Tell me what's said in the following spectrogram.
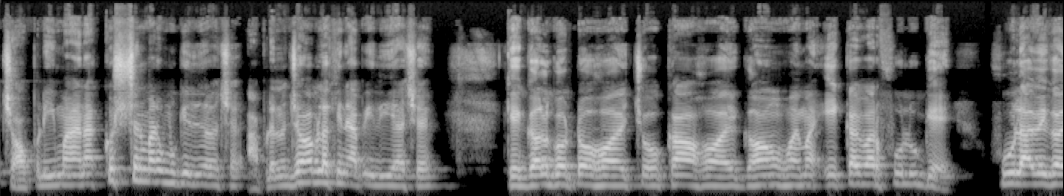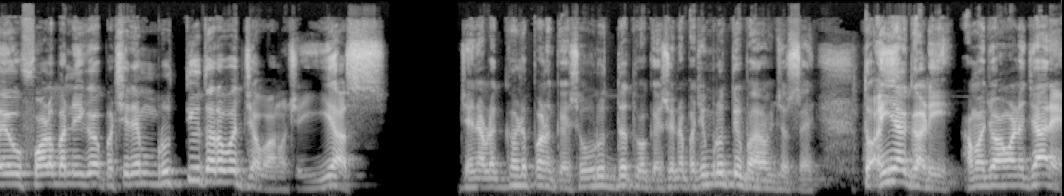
ચોપડીમાં એના ક્વેશ્ચન માર્ક મૂકી દીધો છે. આપણે જવાબ લખીને આપી દીધા છે કે ગલગોટો હોય, ચોખા હોય, ઘઉં હોય, એમાં એક જ વાર ફૂલ ઉગે. ફૂલ આવી ગયું, ફળ બની ગયું, પછી એને મૃત્યુ તરફ જ જવાનું છે. યસ જેને આપણે ગઢપણ કહીશું, વૃદ્ધત્વ કહીશું અને પછી મૃત્યુ તરફ જશે. તો અહીંયા ઘડી, આમાં જોવા મળે જ્યારે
